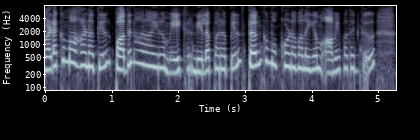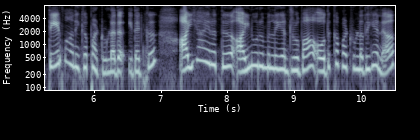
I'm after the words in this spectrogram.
வடக்கு மாகாணத்தில் பதினாறாயிரம் ஏக்கர் நிலப்பரப்பில் தெங்கு முக்கோண வலயம் அமைப்பதற்கு தீர்மானிக்கப்பட்டுள்ளது. இதற்கு ஐயாயிரத்து ஐநூறு மில்லியன் ரூபாய் ஒதுக்கப்பட்டுள்ளது என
